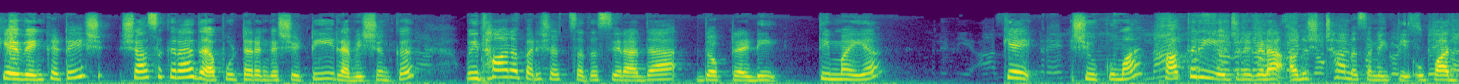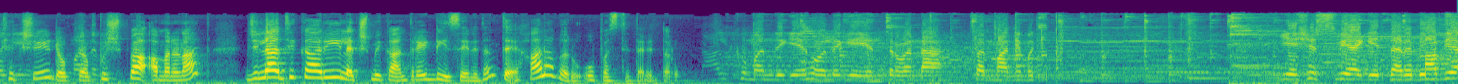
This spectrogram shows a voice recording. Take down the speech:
ಕೆ. ವೆಂಕಟೇಶ್, ಶಾಸಕರಾದ ಪುಟ್ಟರಂಗಶೆಟ್ಟಿ, ರವಿಶಂಕರ್, ವಿಧಾನ ಪರಿಷತ್ ಸದಸ್ಯರಾದ ಡಾ. ಡಿ. ತಿಮ್ಮಯ್ಯ ಕೆ ಶಿವಕುಮಾರ್, ಖಾತರಿ ಯೋಜನೆಗಳ ಅನುಷ್ಠಾನ ಸಮಿತಿ ಉಪಾಧ್ಯಕ್ಷೆ ಡಾ. ಪುಷ್ಪಾ ಅಮರನಾಥ್, ಜಿಲ್ಲಾಧಿಕಾರಿ ಲಕ್ಷ್ಮೀಕಾಂತ್ ರೆಡ್ಡಿ ಸೇರಿದಂತೆ ಹಲವರು ಉಪಸ್ಥಿತರಿದ್ದರು. ನಾಲ್ಕು ಮಂದಿಗೆ ಹೊಲಿಗೆ ಯಂತ್ರವನ್ನ ಸನ್ಮಾನ್ಯ ಯಶಸ್ವಿಯಾಗಿ ಕಾವ್ಯ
